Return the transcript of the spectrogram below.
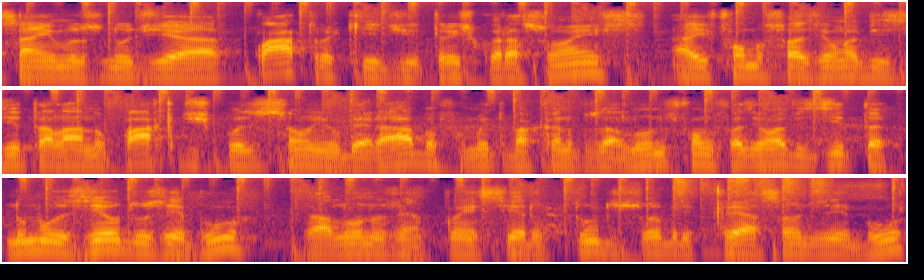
saímos no dia 4 aqui de Três Corações, aí fomos fazer uma visita lá no Parque de Exposição em Uberaba, foi muito bacana para os alunos. Fomos fazer uma visita no Museu do Zebu, os alunos conheceram tudo sobre criação de zebu.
